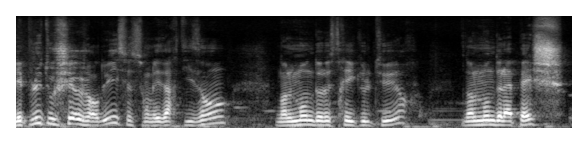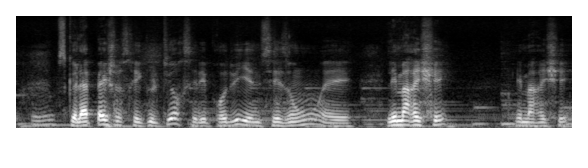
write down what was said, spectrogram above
Les plus touchés aujourd'hui, ce sont les artisans dans le monde de l'ostréiculture, dans le monde de la pêche. Parce que la pêche, l'ostréiculture, c'est des produits, il y a une saison. Et les maraîchers, les maraîchers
